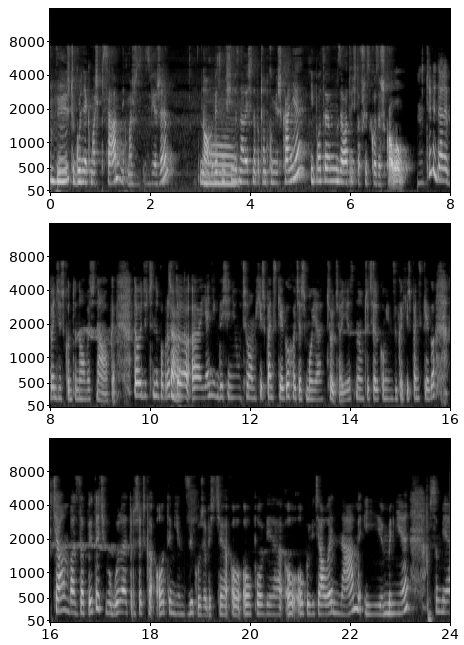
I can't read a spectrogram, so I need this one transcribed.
Mhm. szczególnie jak masz psa, jak masz zwierzę. No, No. więc musimy znaleźć na początku mieszkanie i potem załatwić to wszystko ze szkołą. Czyli dalej będziesz kontynuować naukę. To dziewczyny po prostu, Tak. ja nigdy się nie uczyłam hiszpańskiego, chociaż moja ciocia jest nauczycielką języka hiszpańskiego. Chciałam Was zapytać w ogóle troszeczkę o tym języku, żebyście opowie, opowiedziały nam i mnie. W sumie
